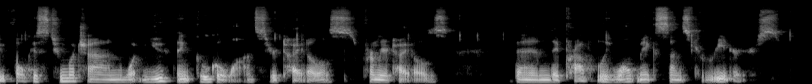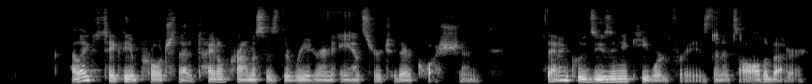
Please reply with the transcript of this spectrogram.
You focus too much on what you think Google wants your titles from your titles, then they probably won't make sense to readers. I like to take the approach that a title promises the reader an answer to their question if that includes using a keyword phrase, then it's all the better.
